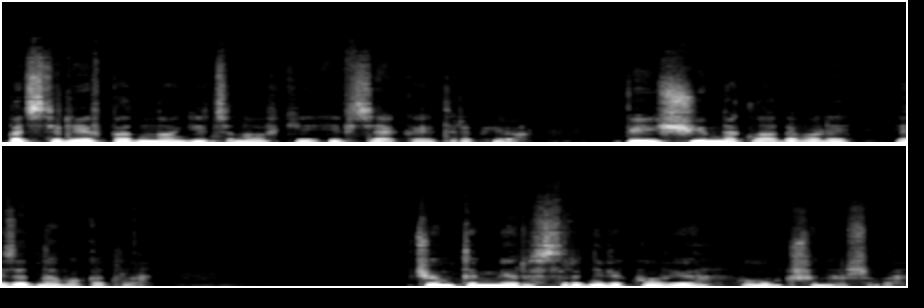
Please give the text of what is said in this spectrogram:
подстелив под ноги циновки и всякое тряпье. Пищу им накладывали из одного котла. В чем-то мир Средневековья лучше нашего.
